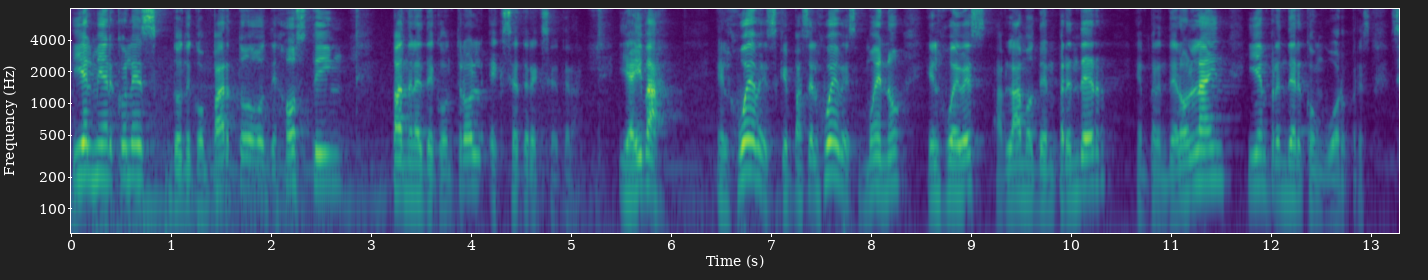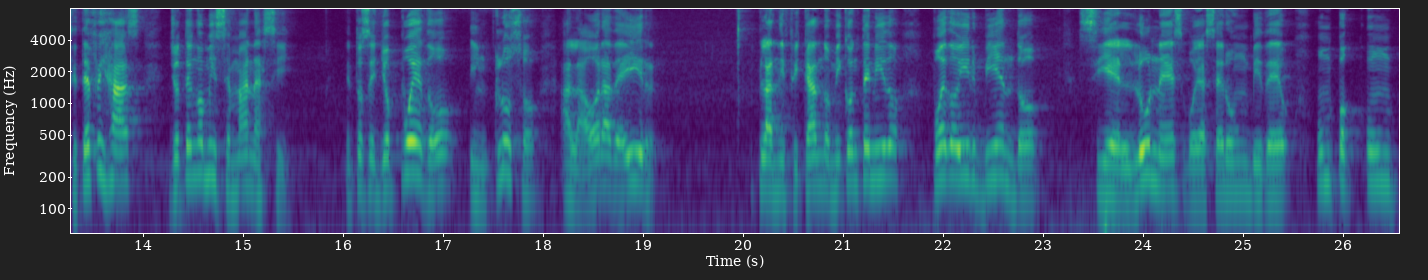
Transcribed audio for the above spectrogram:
y el miércoles donde comparto de hosting, paneles de control, etcétera, etcétera. Y ahí va. El jueves, ¿qué pasa el jueves? Bueno, el jueves hablamos de emprender, emprender online y emprender con WordPress. Si te fijas, yo tengo mi semana así. Entonces yo puedo, incluso a la hora de ir planificando mi contenido, puedo ir viendo si el lunes voy a hacer un video, un,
